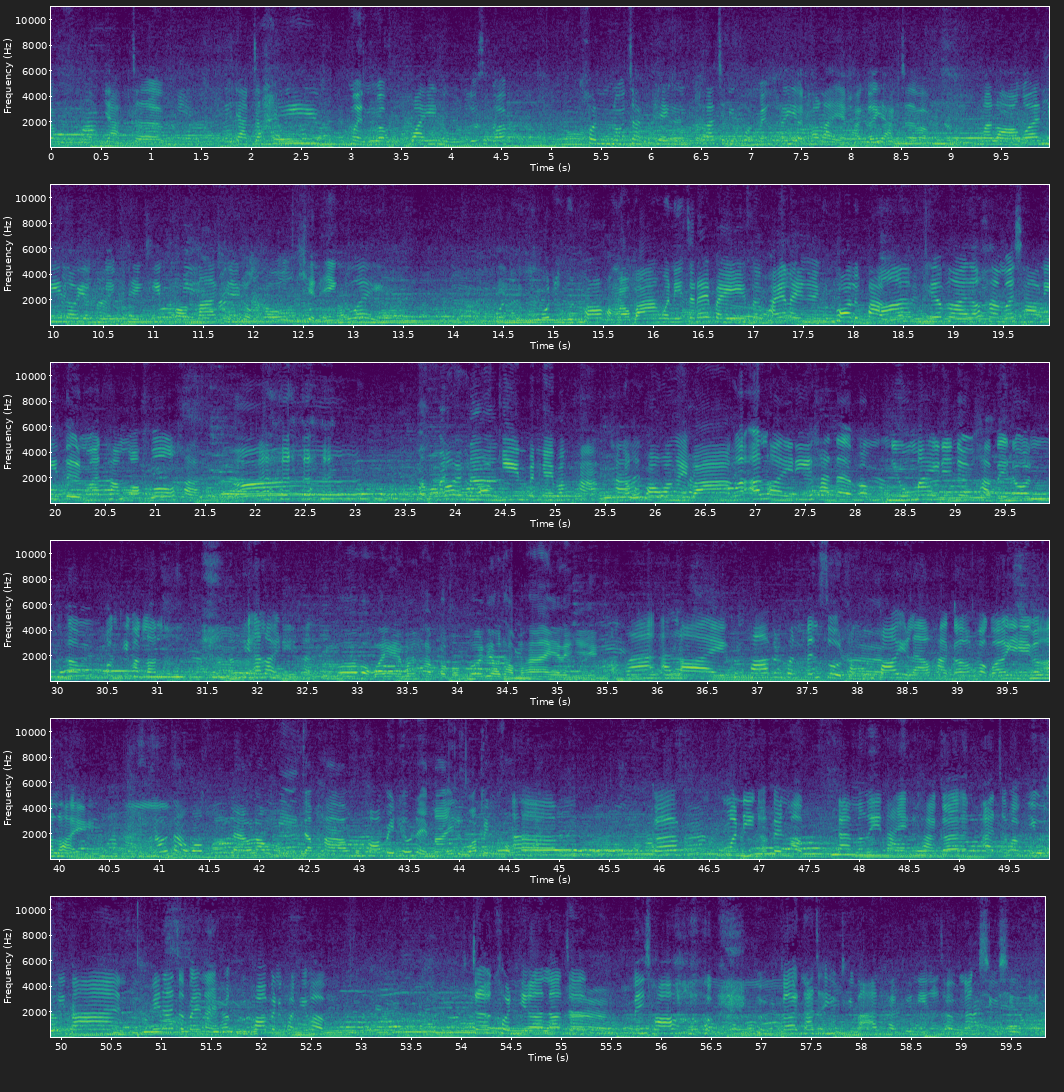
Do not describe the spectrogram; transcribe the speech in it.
อยากจะอยากจะให้เหมือนแบบวัยหนูรู้สึกว่าคนรู้จักเพลงพระราชนิพนธ์ไม่ค่อยเยอะเท่าไหร่อะค่ะ ก็อยากจะแบบมาลองว่านี่เรายังมีเพลงที่เพร้อมมากที่ในหลวงเขาเขียนเองด้วยพูดถึงพูดถึงคุณพ่อของเราบ้าง วันนี้จะได้ไปเซอร์ไพรส์อะไรยังไงคุณพ่อหรือเปล่าอ๋อเรียบร้อยแล้วค่ะเมื่อเช้านี้ตื่นมาทำวาฟเฟิลค่ะ ทำให้คุณพ่อกินเป็นไงบ้างคะแล้วคุณพ่อว่าไงบ้างว่าอร่อยดีค่ะ แต่เอิ่มนิ้วไหม้นิดนึงค่ะ ไปโดนเอิ่มตรงที่มันร้อนๆที่อร่อยดีค่ะ คุณพ่อบอกว่ายังไงบ้างครับกับวาฟเฟิลที่เราทำให้อะไรอย่างงี้ว่าอร่อย คุณพ่อเป็นคนเป็นสูตรของคุณพ่ออยู่แล้วค่ะ ก็บอกว่ายังไงก็อร่อย นอกจากวาฟเฟิลแล้วเรามีจะพาคุณพ่อไปเที่ยวไหนไหมหรือว่าเป็นของ เอิ่มก็วันนี้ก็เป็นแบบ family night ค่ะ ก็อาจจะแบบอยู่ที่บ้าน ไม่น่าจะไปไหนเพราะคุณพ่อเป็นคนที่แบบเจ อคนเยอะแล้วจะไม่ชอบ ก็น่าจะอยู่ที่บ้านค่ะคืนนี้น่าจะแบบนั่งชิลๆกัน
